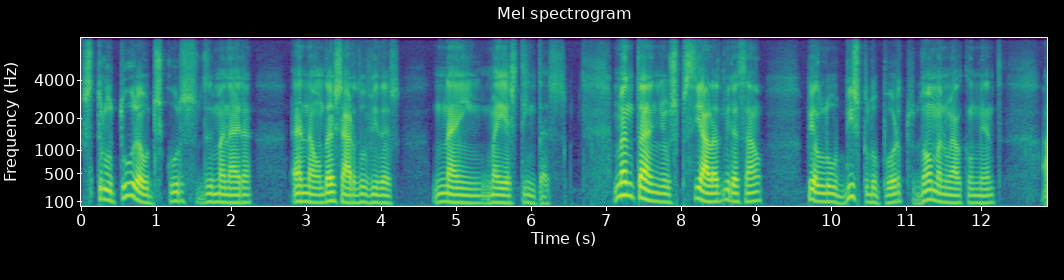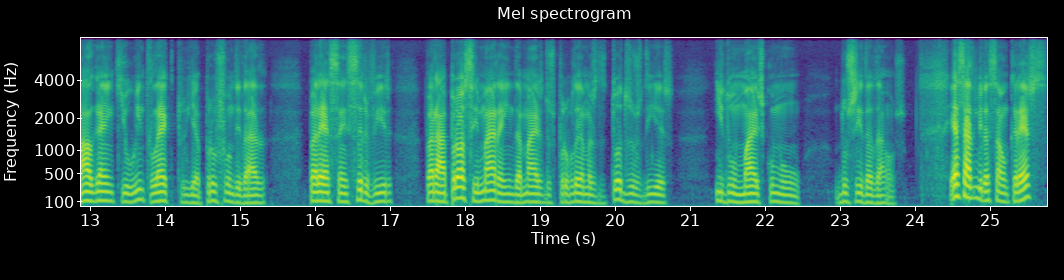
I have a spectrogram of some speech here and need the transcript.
estrutura o discurso de maneira a não deixar dúvidas nem meias tintas. Mantenho especial admiração pelo Bispo do Porto, Dom Manuel Clemente, alguém que o intelecto e a profundidade parecem servir para aproximar ainda mais dos problemas de todos os dias e do mais comum dos cidadãos. Essa admiração cresce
